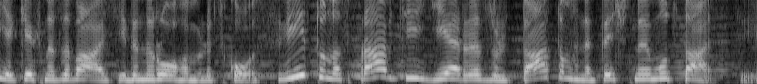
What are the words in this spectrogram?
яких називають єдинорогом людського світу, насправді є результатом генетичної мутації.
